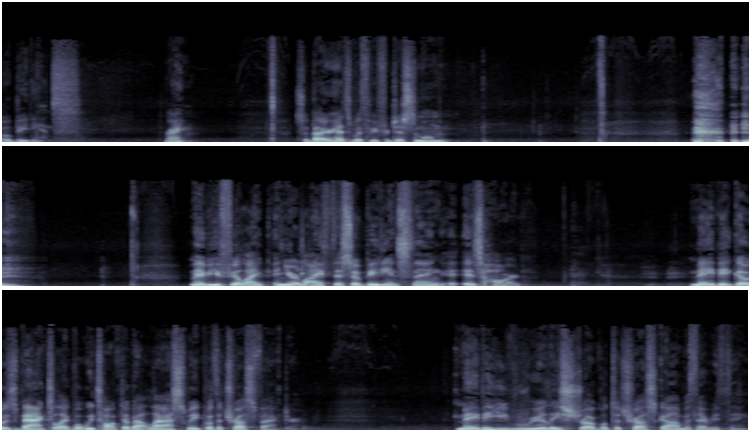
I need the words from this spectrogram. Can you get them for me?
obedience, right? So bow your heads with me for just a moment. Maybe you feel like in your life, this obedience thing is hard. Maybe it goes back to like what we talked about last week with the trust factor. Maybe you've really struggled to trust God with everything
